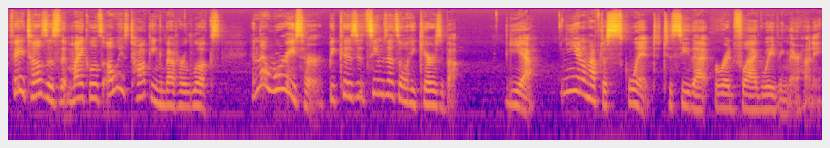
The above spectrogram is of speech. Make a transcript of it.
Faye tells us that Michael is always talking about her looks, and that worries her because it seems that's all he cares about. Yeah, you don't have to squint to see that red flag waving there, honey.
